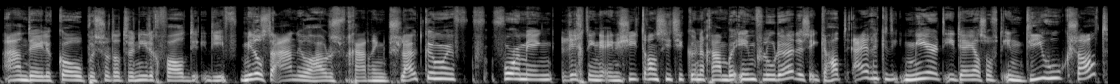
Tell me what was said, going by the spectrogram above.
aandelen kopen. Zodat we in ieder geval die, die middels de aandeelhoudersvergadering de besluitvorming richting de energietransitie kunnen gaan beïnvloeden. Dus ik had eigenlijk meer het idee alsof het in die hoek zat.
